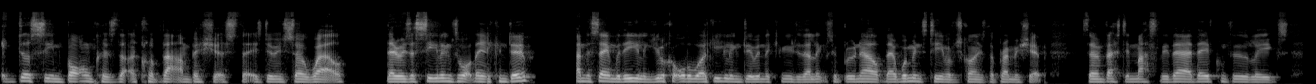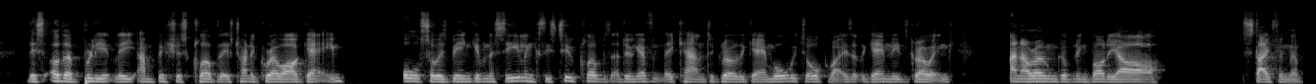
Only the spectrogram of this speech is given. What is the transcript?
It does seem bonkers that a club that ambitious that is doing so well, there is a ceiling to what they can do. And the same with Ealing. You look at all the work Ealing do in the community, their links with Brunel, their women's team have just gone into the Premiership. So they're investing massively there. They've come through the leagues. This other brilliantly ambitious club that is trying to grow our game also is being given a ceiling because these two clubs are doing everything they can to grow the game. All we talk about is that the game needs growing, and our own governing body are stifling them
